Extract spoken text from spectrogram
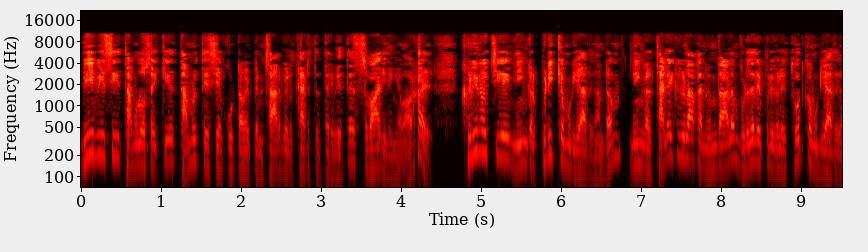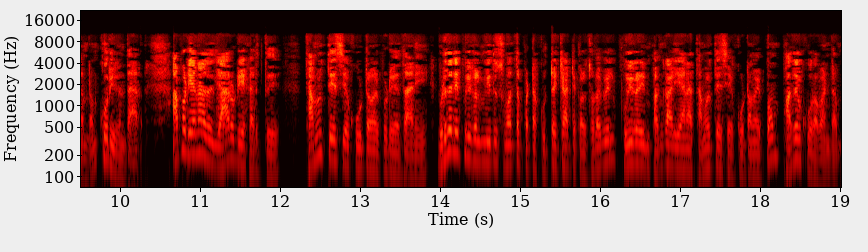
பிபிசி தமிழோசைக்கு தமிழ் தேசிய கூட்டமைப்பின் சார்பில் கருத்து தெரிவித்த சிவாஜிலிங்கம் அவர்கள் கிளிநொச்சியை நீங்கள் பிடிக்க முடியாது என்றும் நீங்கள் தலைகீழாக நின்றாலும் விடுதலை புலிகளை தோற்க முடியாது என்றும் கூறியிருந்தார். அப்படியானால் அது யாருடைய கருத்து? தமிழ் தேசிய கூட்டமைப்புடைய விடுதலை புலிகள் மீது சுமத்தப்பட்ட குற்றச்சாட்டுகள் தொடர்பில் புலிகளின் பங்காளியான தமிழ் தேசிய கூட்டமைப்பும் பதில் கூற வேண்டும்.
